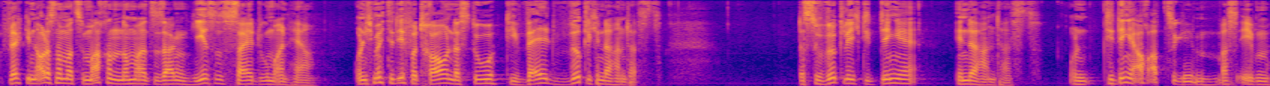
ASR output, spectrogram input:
vielleicht genau das nochmal zu machen, nochmal zu sagen, Jesus sei du mein Herr. Und ich möchte dir vertrauen, dass du die Welt wirklich in der Hand hast. Dass du wirklich die Dinge in der Hand hast. Und die Dinge auch abzugeben, was eben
